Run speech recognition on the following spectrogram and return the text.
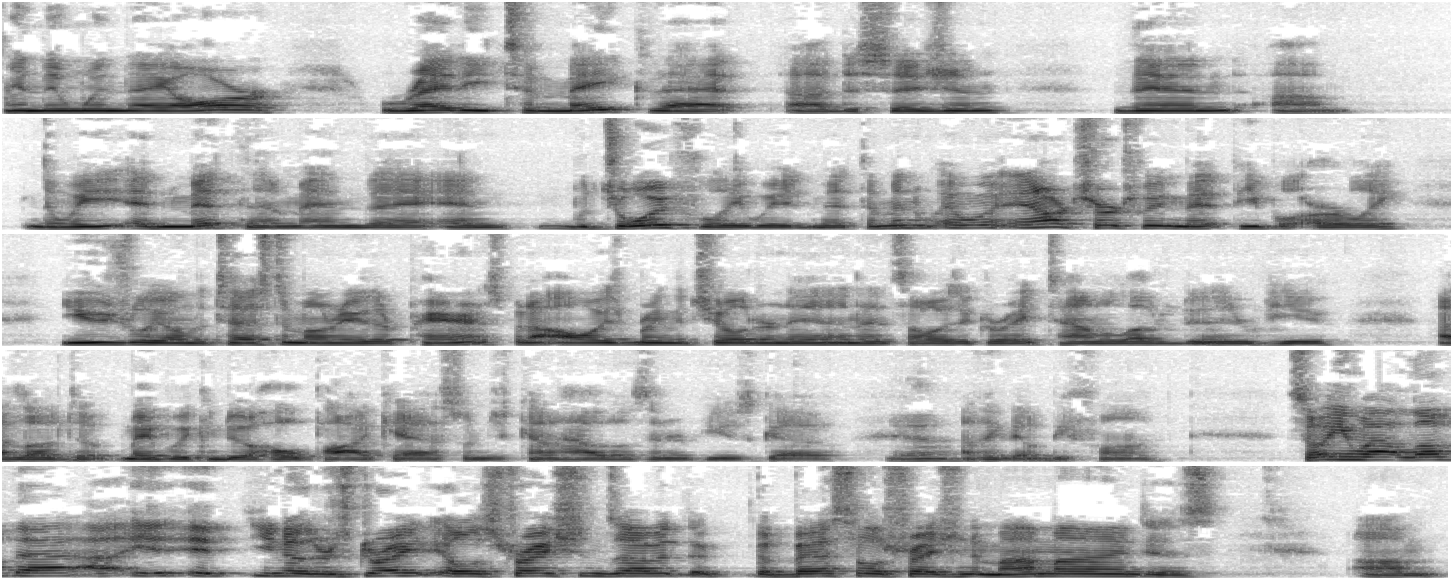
And then, when they are ready to make that uh, decision, then um, then we admit them, and they, and joyfully we admit them. And, and in our church, we admit people early, usually on the testimony of their parents. But I always bring the children in, and it's always a great time. I love to do an interview. I'd love to. Maybe we can do a whole podcast on just kind of how those interviews go. Yeah. I think that would be fun. So anyway, I love that. I, it, it, you know, there's great illustrations of it. The, the best illustration in my mind is um,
